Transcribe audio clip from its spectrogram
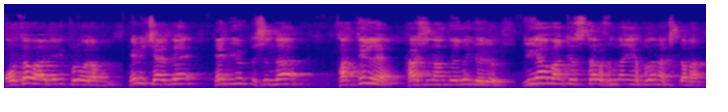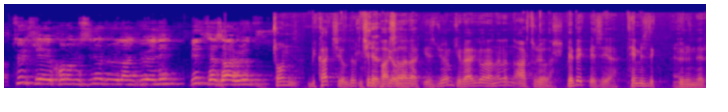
Orta vadeli programımız hem içeride hem yurt dışında takdirle karşılandığını görüyoruz. Dünya Bankası tarafından yapılan açıklama Türkiye ekonomisine duyulan güvenin bir tezahürüdür. Son birkaç yıldır içim parçalarak izliyorum ki vergi oranlarını artırıyorlar. Bebek bezi ya, temizlik ürünleri.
